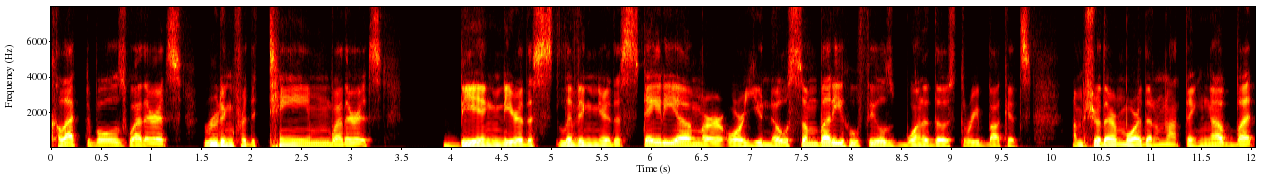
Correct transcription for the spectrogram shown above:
collectibles, whether it's rooting for the team, whether it's being near the living near the stadium or or you know somebody who feels one of those three buckets i'm sure there are more that i'm not thinking of but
